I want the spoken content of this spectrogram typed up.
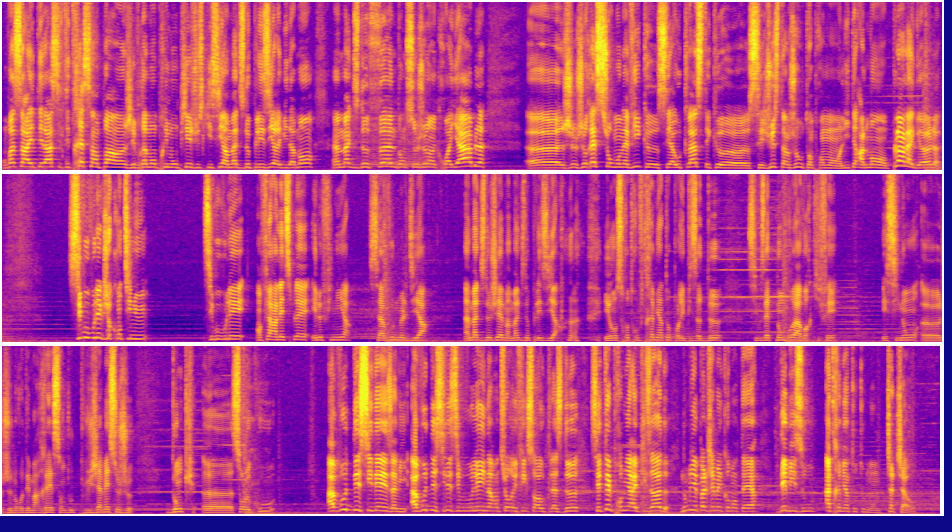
On va s'arrêter là, c'était très sympa, hein. j'ai vraiment pris mon pied jusqu'ici, un max de plaisir évidemment, un max de fun dans ce jeu incroyable. Euh, je, reste sur mon avis que c'est Outlast et que euh, c'est juste un jeu où t'en prends littéralement plein la gueule. Si vous voulez que je continue, Si vous voulez en faire un let's play et le finir, c'est à vous de me le dire. Un max de j'aime, un max de plaisir. et on se retrouve très bientôt pour l'épisode 2, si vous êtes nombreux à avoir kiffé. Et sinon, euh, je ne redémarrerai sans doute plus jamais ce jeu. Donc, sur le coup, à vous de décider les amis, à vous de décider si vous voulez une aventure horrifique sur Outlast 2. C'était le premier épisode, n'oubliez pas le j'aime et le commentaire. Des bisous, à très bientôt tout le monde, ciao ciao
